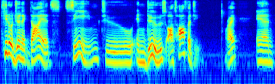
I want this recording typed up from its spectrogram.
ketogenic diets seem to induce autophagy, right? And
